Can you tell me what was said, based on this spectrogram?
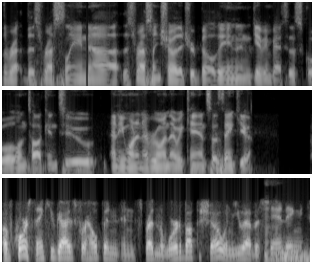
the this wrestling uh, this wrestling show that you're building and giving back to the school and talking to anyone and everyone that we can. So thank you. Of course, thank you guys for helping and spreading the word about the show. And you have a Mhm. standing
